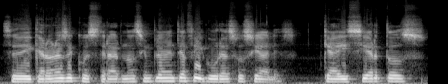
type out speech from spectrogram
Se dedicaron a secuestrar no simplemente a figuras sociales, que hay ciertas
